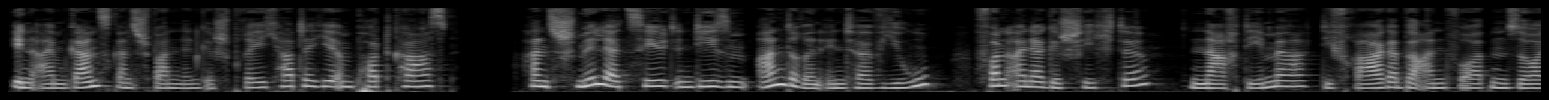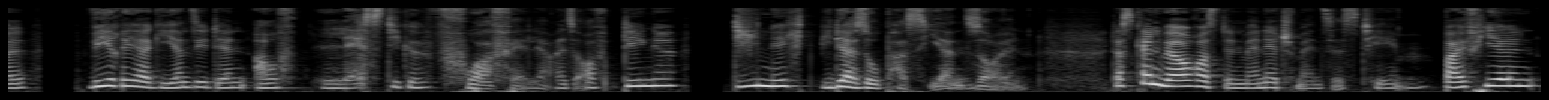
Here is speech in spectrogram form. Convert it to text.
in einem ganz, ganz spannenden Gespräch hatte hier im Podcast. Hans Schmill erzählt in diesem anderen Interview von einer Geschichte, nachdem er die Frage beantworten soll, wie reagieren Sie denn auf lästige Vorfälle, also auf Dinge, die nicht wieder so passieren sollen? Das kennen wir auch aus den Managementsystemen. Bei vielen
